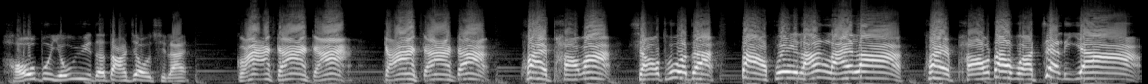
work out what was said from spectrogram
毫不犹豫地大叫起来：“呱嘎嘎，嘎嘎嘎！快跑啊！小兔子，大灰狼来啦！快跑到我这里呀！”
